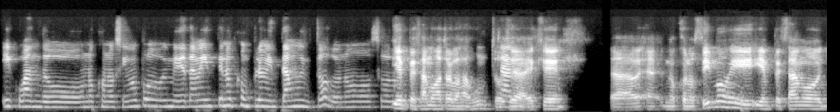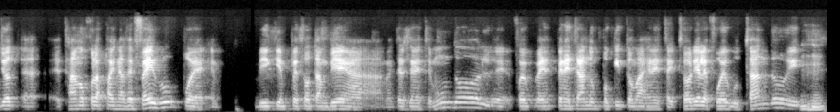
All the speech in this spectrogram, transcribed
y cuando nos conocimos, pues inmediatamente nos complementamos en todo, no solo... Y empezamos a trabajar juntos. O sea, Claro. es que eh, nos conocimos y, y empezamos. Yo eh, estábamos con las páginas de Facebook, pues em, Vicky empezó también a meterse en este mundo, le fue pe- penetrando un poquito más en esta historia, le fue gustando y, Ujú.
